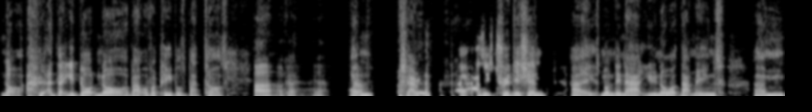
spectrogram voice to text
no, that you don't know about other people's bad toes. Ah, okay. Yeah. Um, Sharon, uh, as is tradition, uh, it's Monday night. You know what that means. Um,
